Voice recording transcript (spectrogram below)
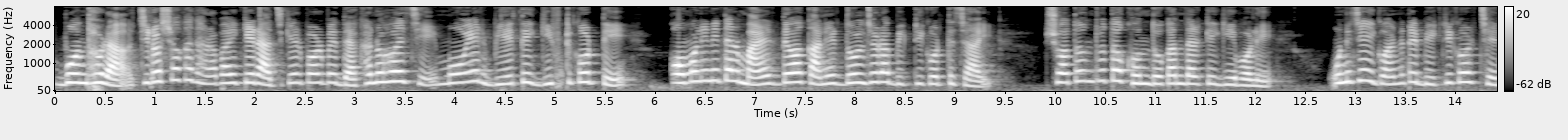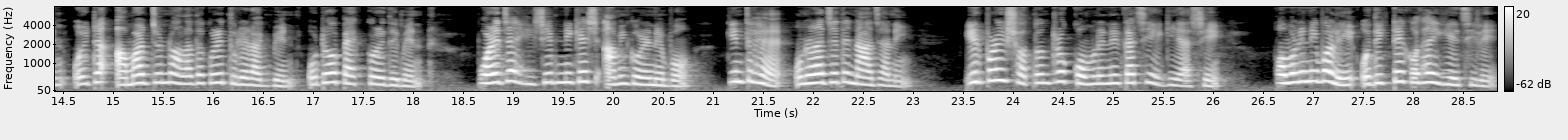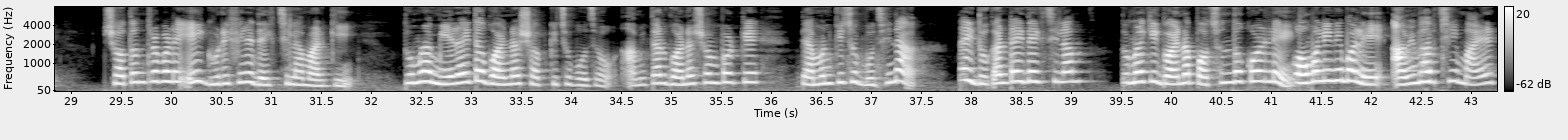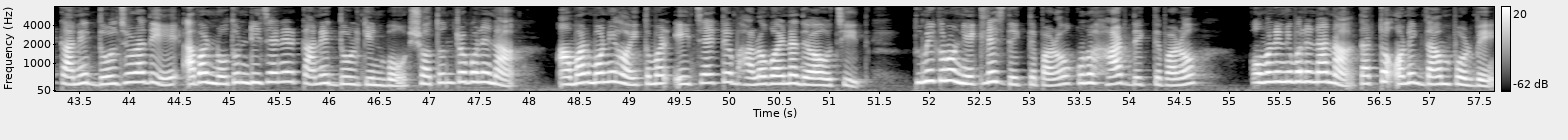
বন্ধুরা, চিরসখা ধারাবাহিকের আজকের পর্বে দেখানো হয়েছে মৌয়ের বিয়েতে গিফট করতে কমলিনী তার মায়ের দেওয়া কানের দোলজোড়া বিক্রি করতে চায়। স্বতন্ত্র তখন দোকানদারকে গিয়ে বলে, উনি যে এই গয়নাটা বিক্রি করছেন, ওইটা আমার জন্য আলাদা করে তুলে রাখবেন, ওটাও প্যাক করে দেবেন। পরে যা হিসেব নিকেশ আমি করে নেব। কিন্তু হ্যাঁ ওনারা যাতে না জানে। এরপরেই স্বতন্ত্র কমলিনীর কাছে এগিয়ে আসে। কমলিনী বলে, ওদিকটায় কোথায় গিয়েছিলে? স্বতন্ত্র বলে এই ঘুরে ফিরে দেখছিলাম আর কি। তোমরা মেয়েরাই তো গয়নার সব কিছু বোঝো। আমি তো আর গয়না সম্পর্কে তেমন কিছু বুঝি না। তাই দোকানটাই দেখছিলাম। তোমরা কি গয়না পছন্দ করলে? কমলিনী বলে, আমি ভাবছি মায়ের কানের দোল জোড়া দিয়ে আবার নতুন ডিজাইনের কানের দুল কিনবো। স্বতন্ত্র বলে না। আমার মনে হয় তোমার এই চাইতে ভালো গয়না দেওয়া উচিত। তুমি কোনো নেকলেস দেখতে পারো, কোনো হার দেখতে পারো? কমলিনী বলে, না না, তার তো অনেক দাম পড়বে।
